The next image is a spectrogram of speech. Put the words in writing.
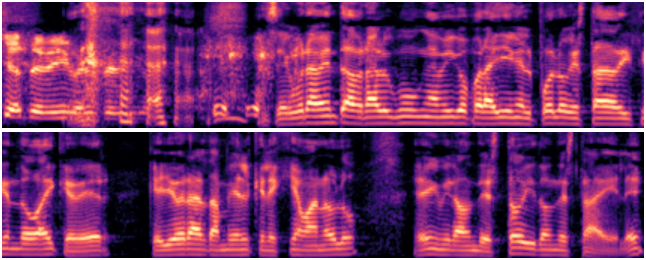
Ya te digo, ya te digo. seguramente habrá algún amigo por ahí en el pueblo que está diciendo, hay que ver, que yo era también el que elegía a Manolo. ¿eh? Y mira dónde estoy y dónde está él, ¿eh?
